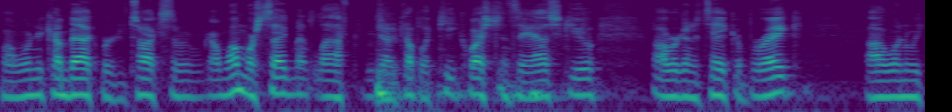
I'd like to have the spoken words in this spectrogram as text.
Well, when we come back, we're going to talk. So we've got one more segment left. We've got a couple of key questions to ask you. Uh, we're going to take a break. Uh, when we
